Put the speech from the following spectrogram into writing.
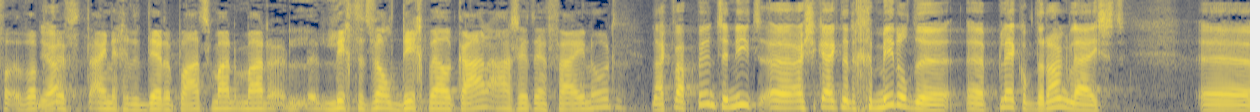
wat Ja. betreft het eindigen in de derde plaats. Maar, maar eh, ligt het wel dicht bij elkaar, AZ en Feyenoord? Nou, qua punten niet. Eh, als je kijkt naar de gemiddelde eh, plek op de ranglijst, eh,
